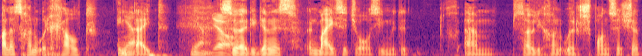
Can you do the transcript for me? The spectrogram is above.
alles gaan oor geld en Ja. tyd. Ja. Ja. So die ding is in my situasie moet dit ehm um, soulie gaan oor sponsorship.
